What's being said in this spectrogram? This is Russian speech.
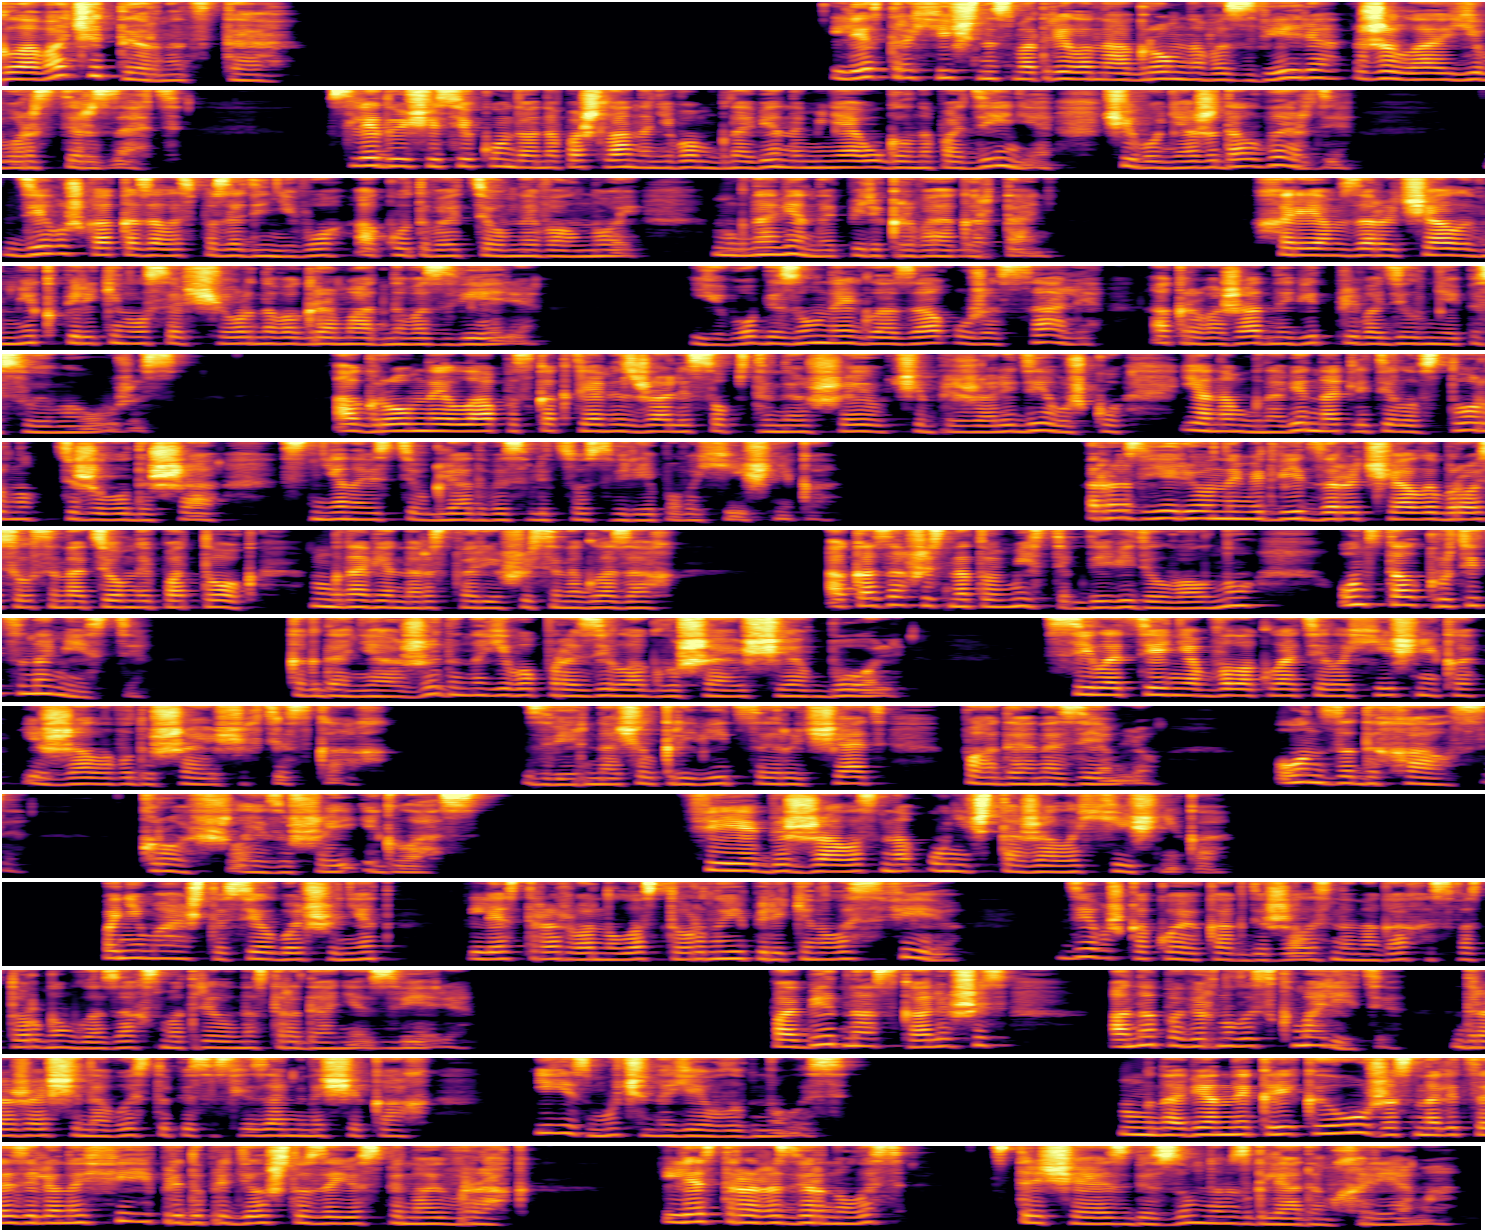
Глава 14 Лестра хищно смотрела на огромного зверя, желая его растерзать. В следующую секунду она пошла на него, мгновенно меняя угол нападения, чего не ожидал Верди. Девушка оказалась позади него, окутывая темной волной, мгновенно перекрывая гортань. Хрем зарычал и вмиг перекинулся в черного громадного зверя. Его безумные глаза ужасали – а кровожадный вид приводил в неописуемый ужас. Огромные лапы с когтями сжали собственную шею, чем прижали девушку, и она мгновенно отлетела в сторону, тяжело дыша, с ненавистью вглядываясь в лицо свирепого хищника. Разъяренный медведь зарычал и бросился на темный поток, мгновенно растворившийся на глазах. Оказавшись на том месте, где видел волну, он стал крутиться на месте, когда неожиданно его поразила оглушающая боль. Сила тени обволокла тело хищника и сжала в удушающих тисках. Зверь начал кривиться и рычать, падая на землю. Он задыхался. Кровь шла из ушей и глаз. Фея безжалостно уничтожала хищника. Понимая, что сил больше нет, Лестра рванула в сторону и перекинулась в фею. Девушка кое-как держалась на ногах и с восторгом в глазах смотрела на страдания зверя. Победно оскалившись, она повернулась к Марите, дрожащей на выступе со слезами на щеках, и измученно ей улыбнулась. Мгновенный крик и ужас на лице зеленой феи предупредил, что за ее спиной враг. Лестра развернулась, встречаясь с безумным взглядом Хрема.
